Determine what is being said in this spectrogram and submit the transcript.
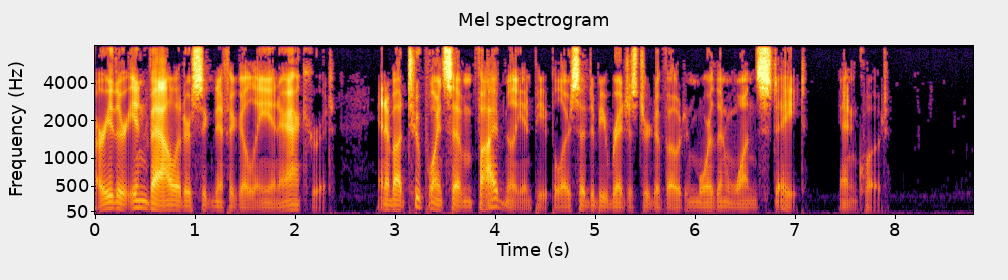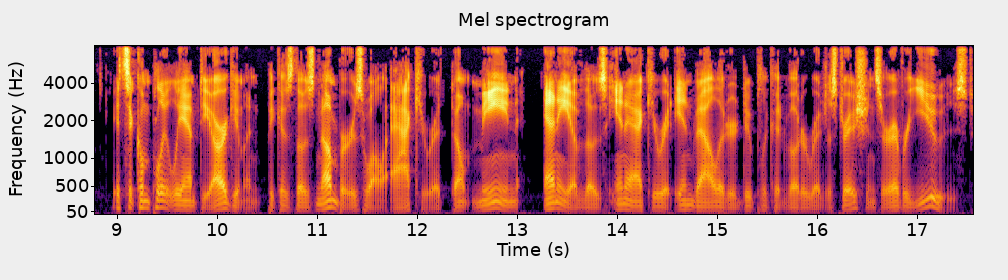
are either invalid or significantly inaccurate, and about 2.75 million people are said to be registered to vote in more than one state. End quote. It's a completely empty argument because those numbers, while accurate, don't mean any of those inaccurate, invalid, or duplicate voter registrations are ever used.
